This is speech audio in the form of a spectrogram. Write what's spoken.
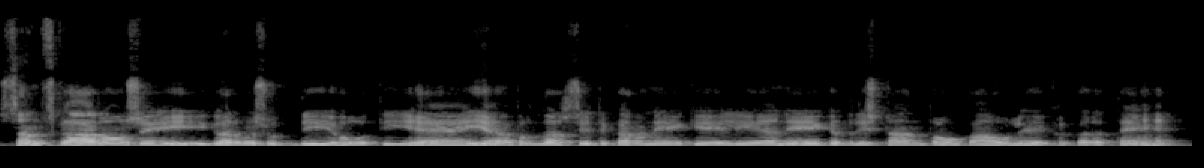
संस्कारों से ही गर्भ शुद्धि होती है। यह प्रदर्शित करने के लिए अनेक दृष्टांतों का उल्लेख करते हैं।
